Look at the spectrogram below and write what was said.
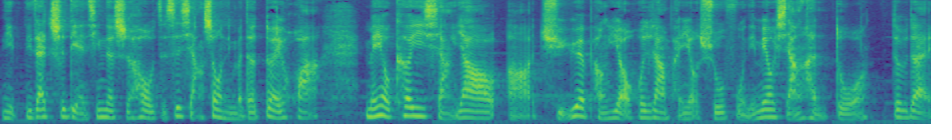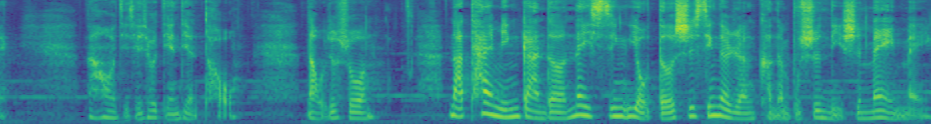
你你在吃点心的时候，只是享受你们的对话，没有刻意想要啊、取悦朋友或者让朋友舒服，你没有想很多，对不对？然后姐姐就点点头。那我就说，那太敏感的、内心有得失心的人，可能不是你，是妹妹。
